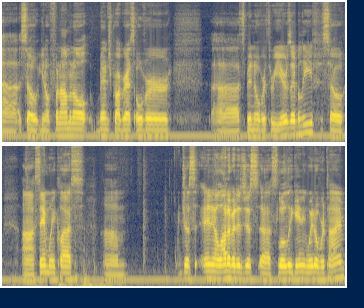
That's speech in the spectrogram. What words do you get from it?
uh, so you know, phenomenal bench progress over. Uh, it's been over three years, I believe. So, uh, same weight class. Um, just and a lot of it is just uh, slowly gaining weight over time,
